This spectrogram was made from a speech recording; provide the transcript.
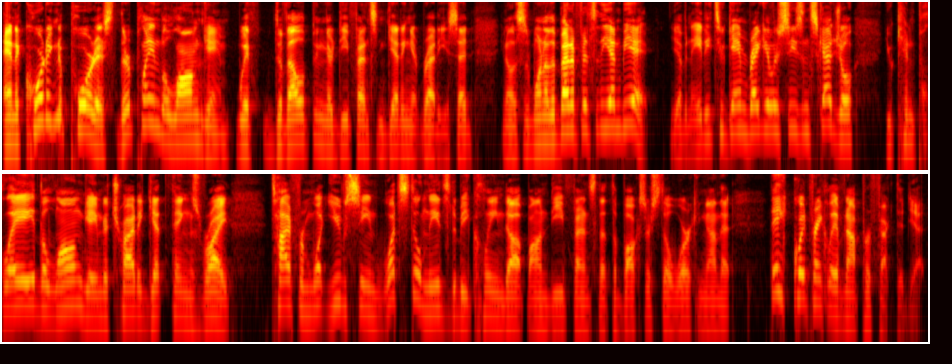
And according to Portis, they're playing the long game with developing their defense and getting it ready. He said, you know, this is one of the benefits of the NBA. You have an 82 game regular season schedule. You can play the long game to try to get things right. Ti, from what you've seen, what still needs to be cleaned up on defense that the Bucks are still working on that they quite frankly have not perfected yet?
